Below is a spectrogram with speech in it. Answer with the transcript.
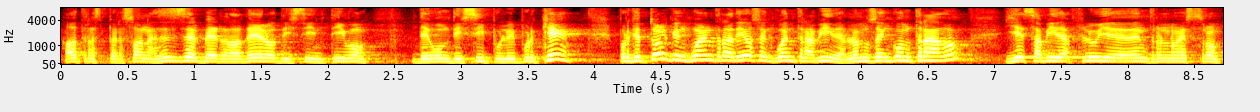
a otras personas. Ese es el verdadero distintivo de un discípulo. ¿Y por qué? Porque todo el que encuentra a Dios encuentra vida. Lo hemos encontrado y esa vida fluye de dentro nuestro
